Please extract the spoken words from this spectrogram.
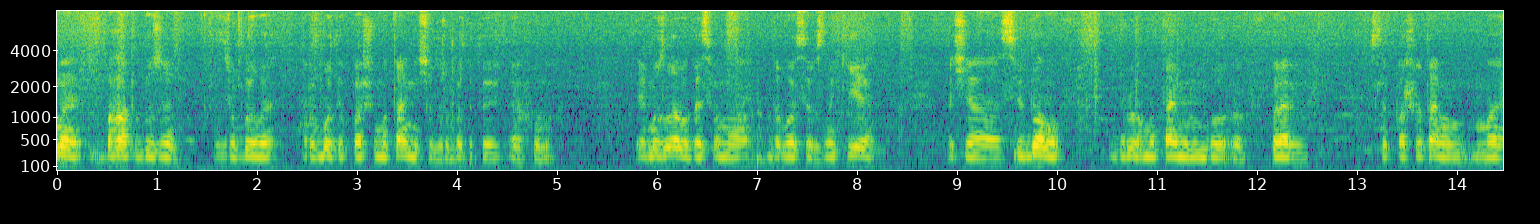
Ми багато дуже зробили роботи в першому таймі, щоб зробити той рахунок. І, можливо, десь воно далося в знаки, хоча свідомо в другому таймі ми були в перерві після першого тайму ми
